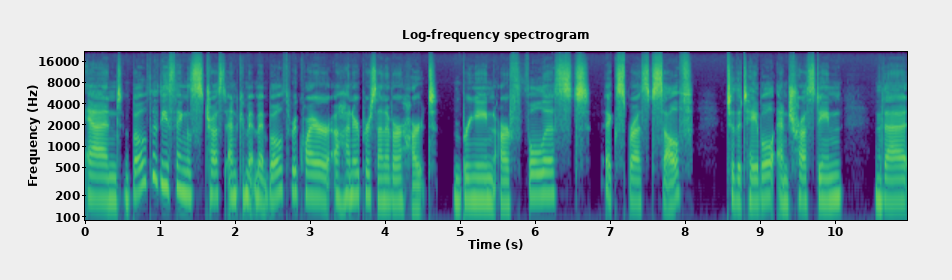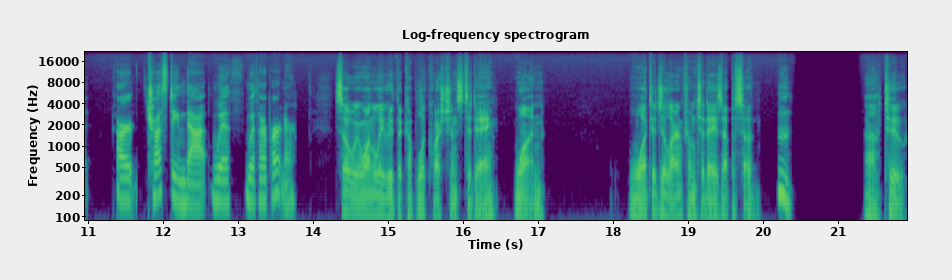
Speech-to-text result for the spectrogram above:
And both of these things, trust and commitment, both require 100% of our heart, bringing our fullest expressed self to the table and trusting that are trusting that with with our partner. So we want to leave you with a couple of questions today. One, what did you learn from today's episode? Hmm. Uh, two,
